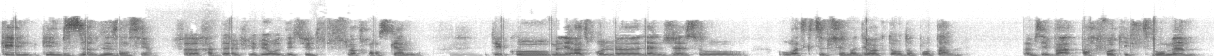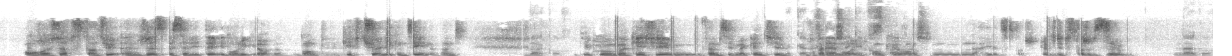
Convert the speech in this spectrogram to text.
كاين كاين بزاف لي زونسيان خدامين في لي بيرو ديتود في لا فرونس كامله ديكو ملي غتقول لانجاس و وغتكتب شيما ديريكتور دو بوطابل فهمتي بارفوا كيكتبوا ميم on recherche statut NG spécialité hydraulique urbaine. Donc, كيف تشو عليك نتينا فهمت داكور ديكو ما كاينش فهمتي ما كانش فريمون اون كونكورونس من ناحيه الستاج كتجيب ستاج بالزربه داكور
